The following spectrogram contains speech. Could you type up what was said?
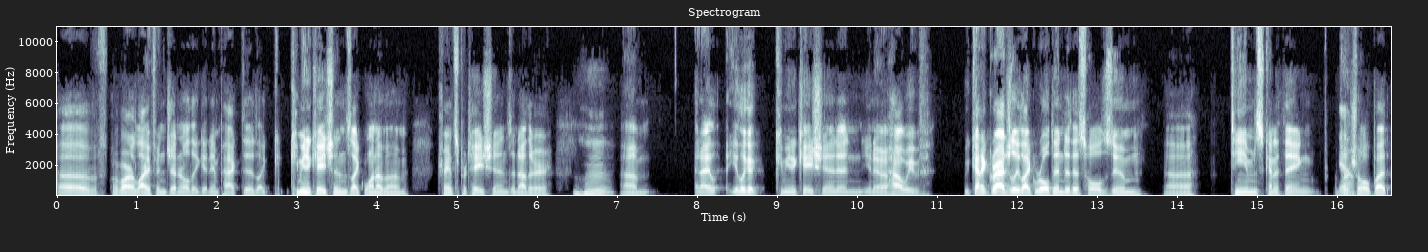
of of our life in general that get impacted, like communications, like one of them, transportation's another. Mm-hmm. Um, and I you look at communication and you know how we've we kind of gradually like rolled into this whole Zoom uh Teams kind of thing, yeah. virtual, but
